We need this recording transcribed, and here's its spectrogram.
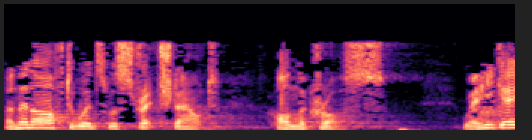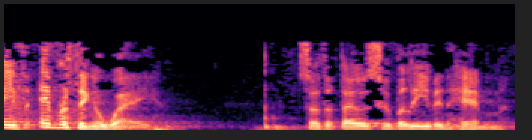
and then afterwards was stretched out on the cross, where he gave everything away so that those who believe in him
